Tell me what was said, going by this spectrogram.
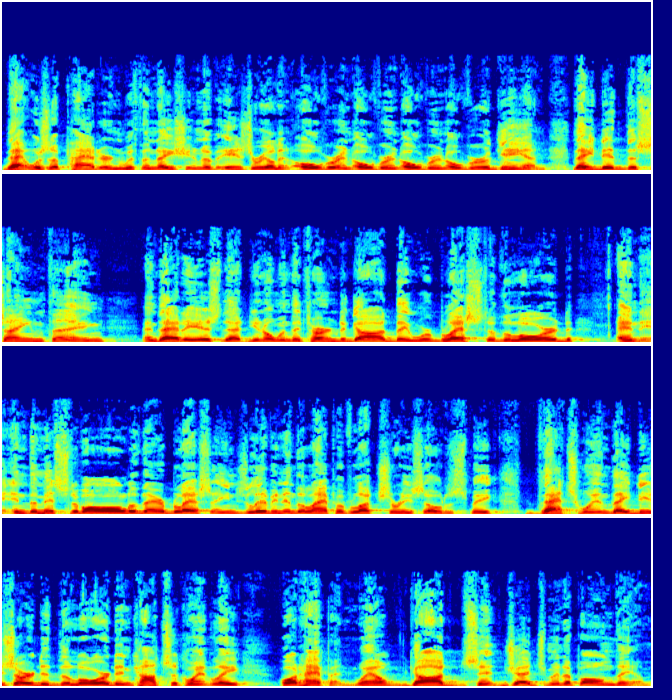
That was a pattern with the nation of Israel, and over and over and over and over again. They did the same thing, and that is that, you know, when they turned to God, they were blessed of the Lord. And in the midst of all of their blessings, living in the lap of luxury, so to speak, that's when they deserted the Lord, and consequently, what happened? Well, God sent judgment upon them.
